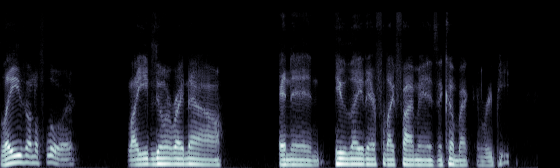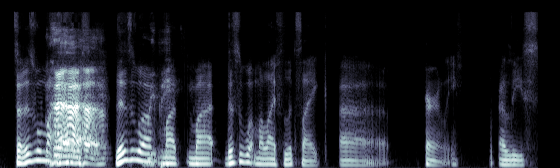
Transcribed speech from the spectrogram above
lays on the floor like he's doing right now, and then he'll lay there for like five minutes and come back and repeat. So this is what my life, this is what my my this is what my life looks like uh currently, at least.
